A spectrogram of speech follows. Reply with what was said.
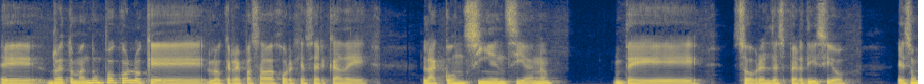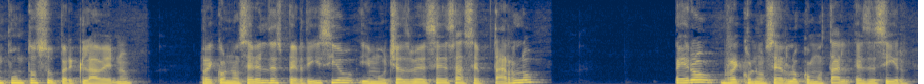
eh, retomando un poco lo que, lo que repasaba Jorge acerca de la conciencia, ¿no? De sobre el desperdicio, es un punto súper clave, ¿no? Reconocer el desperdicio y muchas veces aceptarlo, pero reconocerlo como tal. Es decir,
